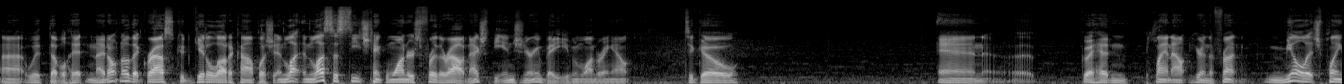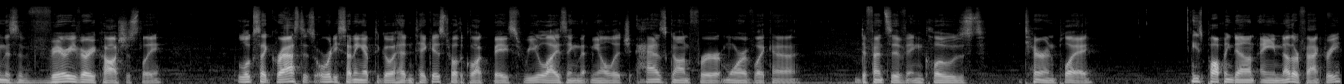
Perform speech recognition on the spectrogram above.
uh, with double hit. And I don't know that Grast could get a lot accomplished unless, unless the siege tank wanders further out, and actually the engineering bay even wandering out to go and uh, go ahead and plant out here in the front. Mihalych playing this very, very cautiously. Looks like Grast is already setting up to go ahead and take his 12 o'clock base, realizing that Mihalych has gone for more of like a defensive enclosed Terran play. He's popping down another factory,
